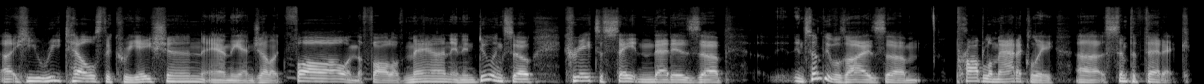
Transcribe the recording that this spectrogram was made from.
uh, he retells the creation and the angelic fall and the fall of man, and in doing so, creates a Satan that is, uh, in some people's eyes, um, problematically uh, sympathetic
